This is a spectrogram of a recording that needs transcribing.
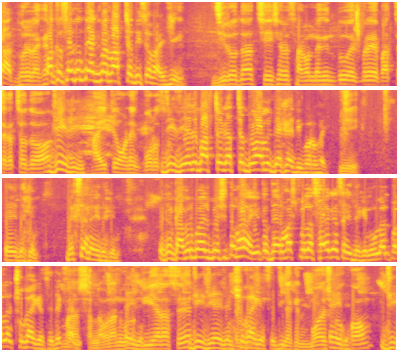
দাঁত। ধরে রাখেন। অথচ কিন্তু একবার বাচ্চা দিছে ভাই জি। জিরো দাঁত সেই হিসাবে ছাগলটা কিন্তু একবারে বাচ্চা কাচ্চা দেওয়া। জি জি। হাইটে অনেক বড় জি জি এই যে বাচ্চা কাচ্চা দোয়া আমি দেখাই দিব ভাই। জি। এই দেখেন দেখছেন? এই দেখেন। এটা গাবের বয়স বেশি তো ভাই এটা দেড় মাস প্লাস হয়ে গেছে এই দেখেন উলান পালান শুকায় গেছে ওলানগুলো এই যে। ক্লিয়ার আছে? জি জি এই শুকায় গেছে জি। দেখেন বয়স কম। জি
